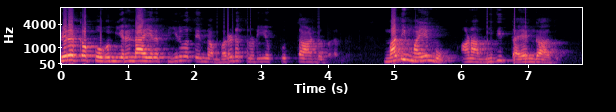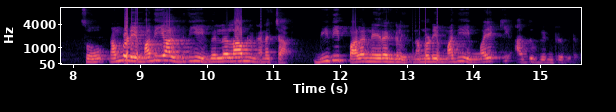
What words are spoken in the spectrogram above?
பிறக்கப் போகும் இரண்டாயிரத்தி இருபத்தி ஐந்தாம் வருடத்தினுடைய புத்தாண்டு பலன்கள். மதி மயங்கும் ஆனா விதி தயங்காது. ஸோ நம்மளுடைய மதியால் விதியை வெல்லலாம்னு நினைச்சா விதி பல நேரங்களில் நம்மளுடைய மதியை மயக்கி அது வென்றுவிடும்.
